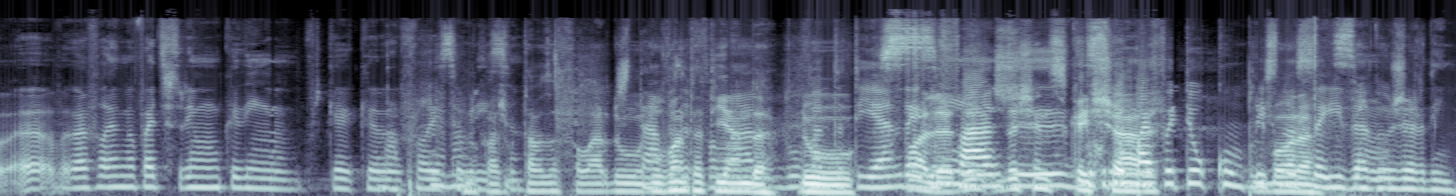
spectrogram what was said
ah, agora falei do meu pai distraí-me um bocadinho, porque é que eu Não há falei sobre Faz- isso. Estavas a falar do, do levanta-te e anda. Do levanta-te e anda Olha, e deixem-se de que o teu queixar. pai foi teu cúmplice na saída Sim. do jardim.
